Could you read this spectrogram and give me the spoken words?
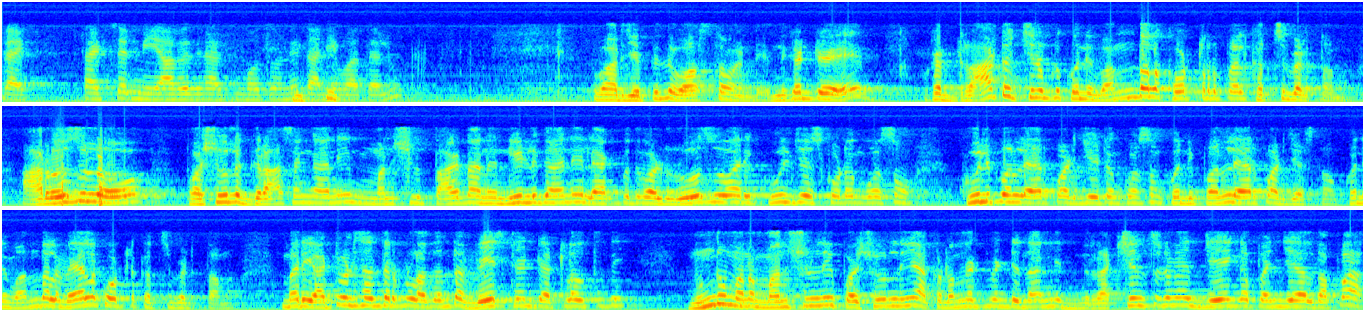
రైట్ రైట్ సార్ మీ ఆవేదన అర్థమవుతుంది. ధన్యవాదాలు. వారు చెప్పింది వాస్తవం అండి. ఎందుకంటే ఒక డ్రాట్ వచ్చినప్పుడు కొన్ని వందల కోట్ల రూపాయలు ఖర్చు పెడతాము. ఆ రోజుల్లో పశువులకు గ్రాసం కానీ మనుషులు తాగడానికి నీళ్ళు కానీ లేకపోతే వాళ్ళు రోజువారీ కూలి చేసుకోవడం కోసం కూలి పనులు ఏర్పాటు చేయడం కోసం కొన్ని పనులు ఏర్పాటు చేస్తాం. కొన్ని వందల వేల కోట్లు ఖర్చు పెడతాము. మరి అటువంటి సందర్భంలో అదంతా వేస్ట్ అంటే ఎట్లా అవుతుంది ముందు మనం మనుషుల్ని పశువుల్ని అక్కడ ఉన్నటువంటి దాన్ని రక్షించడమే ధ్యేయంగా పనిచేయాలి తప్ప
